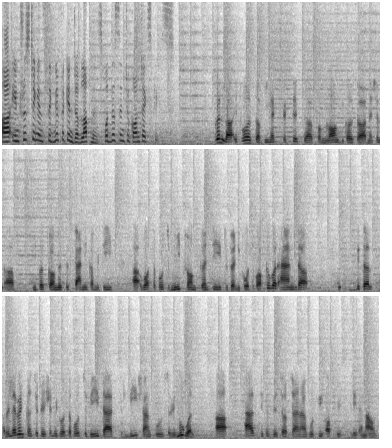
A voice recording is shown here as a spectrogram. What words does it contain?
uh, interesting and significant developments. Put this into context, please. Well, uh, it was uh, being expected uh, from long because uh, National People's Congress's standing committee was supposed to meet from 20 to 24th of October and with a relevant consideration, it was supposed to be that Li Shangfu's removal uh, as Defense Minister of China would be officially announced.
